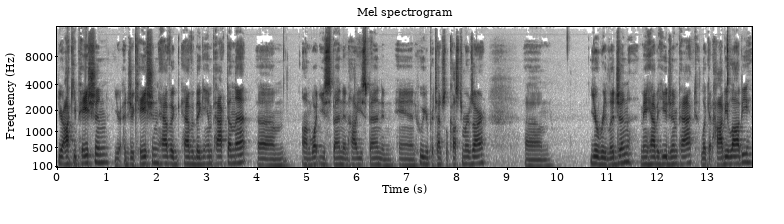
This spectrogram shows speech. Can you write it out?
Your occupation, your education have a have a big impact on that, um, on what you spend and how you spend, and and who your potential customers are. Um, your religion may have a huge impact. Look at Hobby Lobby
